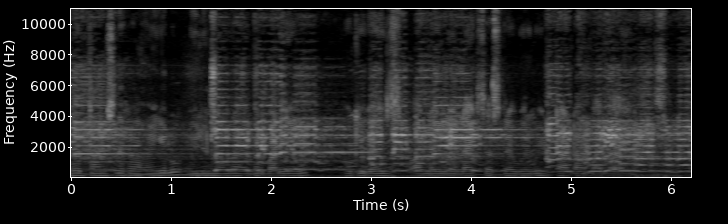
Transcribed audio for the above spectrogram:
ভুলে আমাদের ডান্স দেখা হয়ে গেল ওই জন্য আমরা এবার বাড়ি যাব ওকে গাইজ ভালো লাগলে লাইক সাবস্ক্রাইব করবে টাটা বাই বাই আসব না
